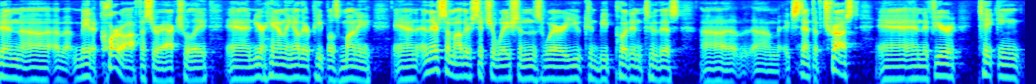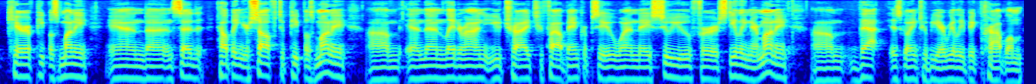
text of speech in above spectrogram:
been uh, made a court officer actually, and you're handling other people's money. And, and there's some other situations where you can be put into this uh, um, extent of trust. And if you're taking care of people's money and uh, instead helping yourself to people's money um, and then later on you try to file bankruptcy when they sue you for stealing their money um, that is going to be a really big problem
